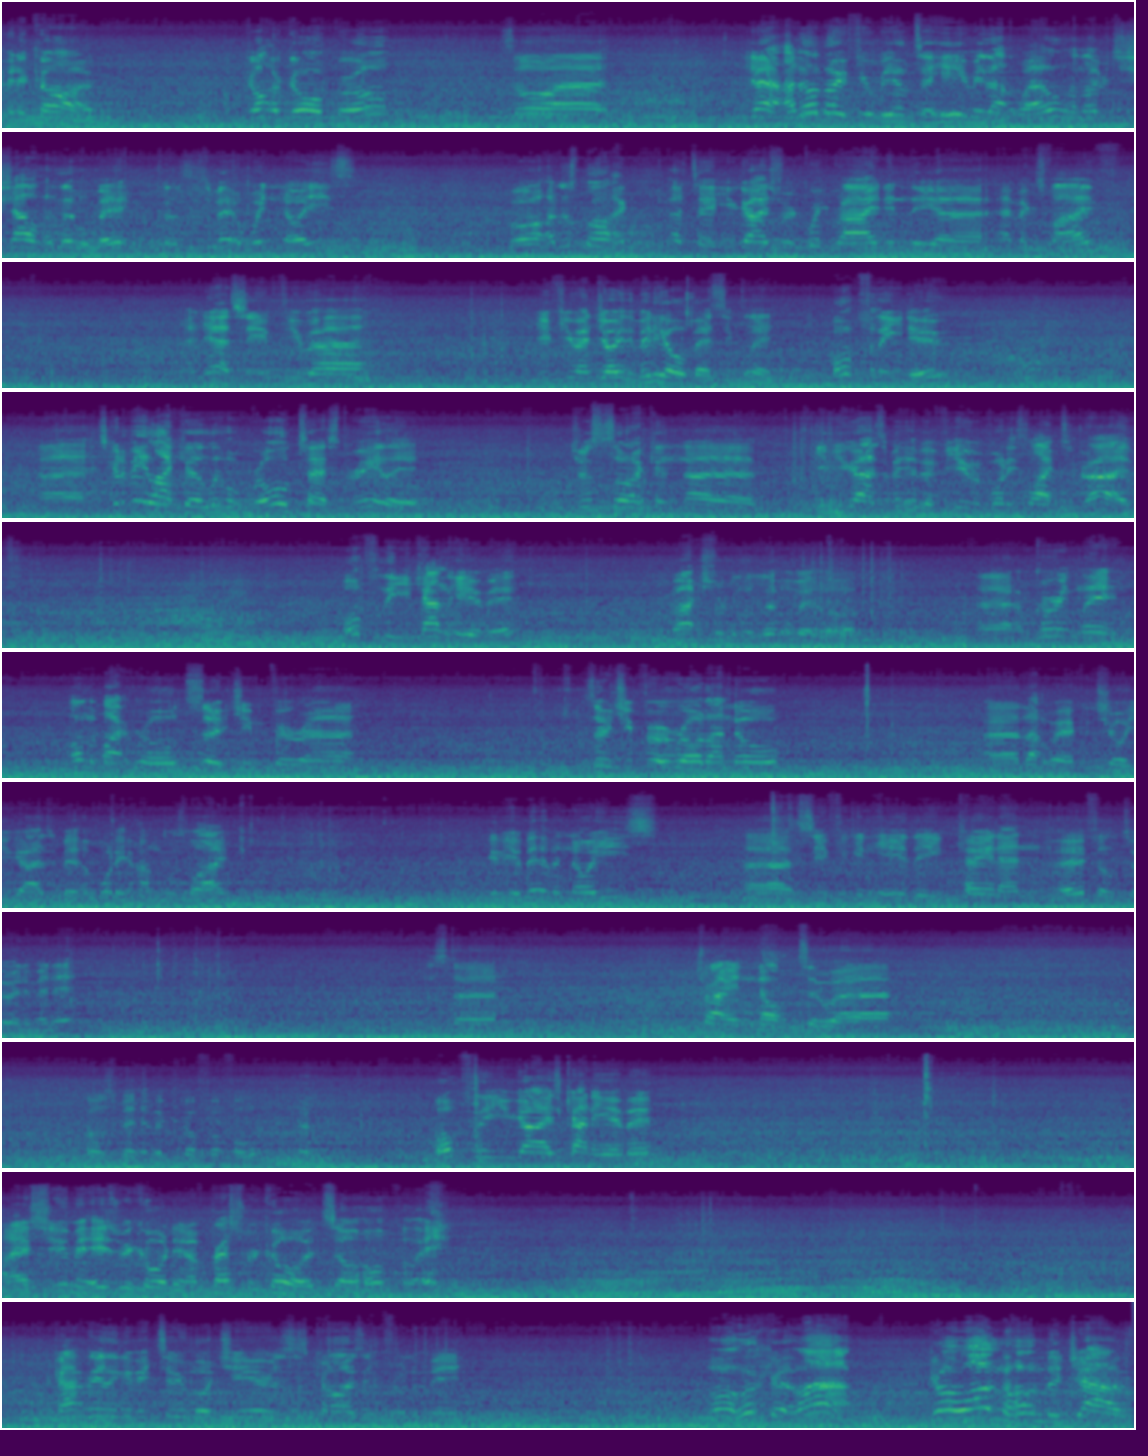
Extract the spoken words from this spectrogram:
driving a car. I've got a GoPro, so uh, yeah, I don't know if you'll be able to hear me that well. I'm to shout a little bit because there's a bit of wind noise. But I just thought I'd, I'd take you guys for a quick ride in the uh, MX-5 and yeah, see if you uh, if you enjoy the video basically. Hopefully you do. Uh, it's going to be like a little road test really, just so I can uh, give you guys a bit of a view of what it's like to drive. Hopefully you can hear me. You might struggle a little bit though. Uh, I'm currently on the back road searching for uh, searching for a road I know. Uh, that way I can show you guys a bit of what it handles like. Give you a bit of a noise. Uh, see if you can hear the K&N air filter in a minute. Just uh, trying not to uh, cause a bit of a kerfuffle. Hopefully you guys can hear me. And I assume it is recording. I've pressed record, so hopefully. Can't really give it too much here as there's cars in front of me. Oh, look at that. Go on, Honda Jazz.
